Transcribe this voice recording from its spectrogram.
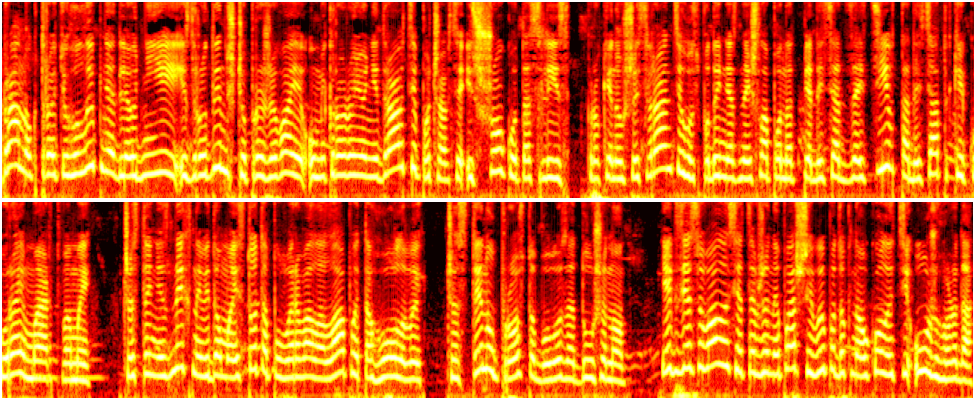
Ранок 3 липня для однієї із родин, що проживає у мікрорайоні Дравці, почався із шоку та сліз. Прокинувшись вранці, господиня знайшла понад 50 зайців та десятки курей мертвими. Частині з них невідома істота повиривала лапи та голови. Частину просто було задушено. Як з'ясувалося, це вже не перший випадок на околиці Ужгорода.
